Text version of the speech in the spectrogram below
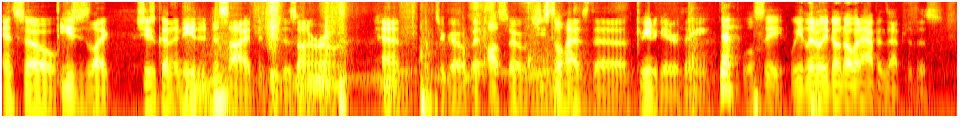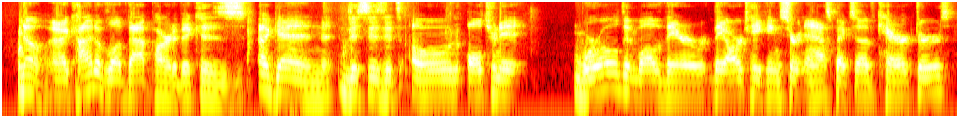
And so he's just like, she's going to need to decide to do this on her own and to go. But also, she still has the communicator thingy. Yeah. We'll see. We literally don't know what happens after this. No, I kind of love that part of it because again, this is its own alternate world, and while they're they are taking certain aspects of characters,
